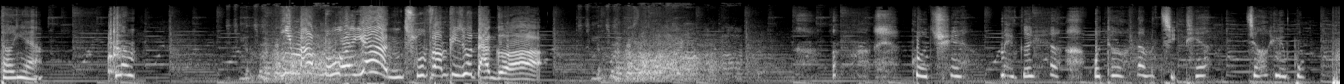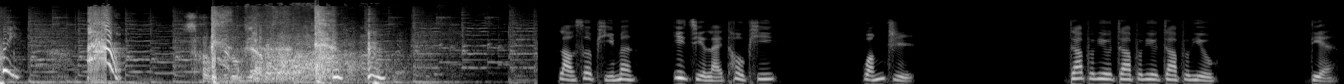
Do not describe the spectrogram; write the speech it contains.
导演，那 你妈不呀？你厨房啤酒打嗝。过去每个月我都有那么几天焦虑不呸，嗓子都变了。老色皮们，一起来透批！网址：w w w 点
